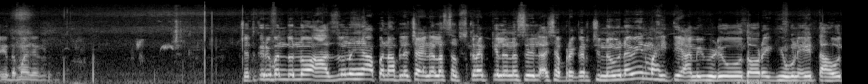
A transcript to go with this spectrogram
एकदा माझ्याकडे. शेतकरी बंधूंनो अजूनही आपण आपल्या चॅनलला सबस्क्राईब केलं नसेल अशा प्रकारची नवनवीन माहिती आम्ही व्हिडिओद्वारे घेऊन येत आहोत.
